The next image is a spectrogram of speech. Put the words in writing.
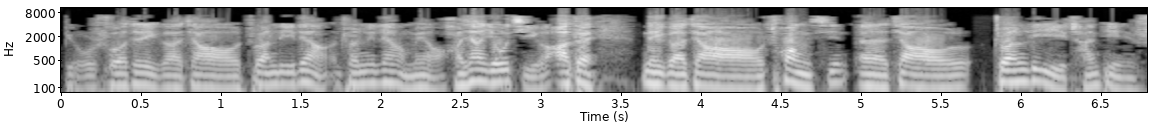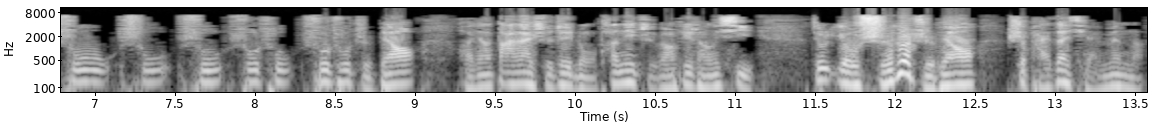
比如说这个叫专利量，专利量没有，好像有几个啊？对，那个叫创新，呃，叫专利产品输输输输出输出指标，好像大概是这种，它那指标非常细，就是有十个指标是排在前面的，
